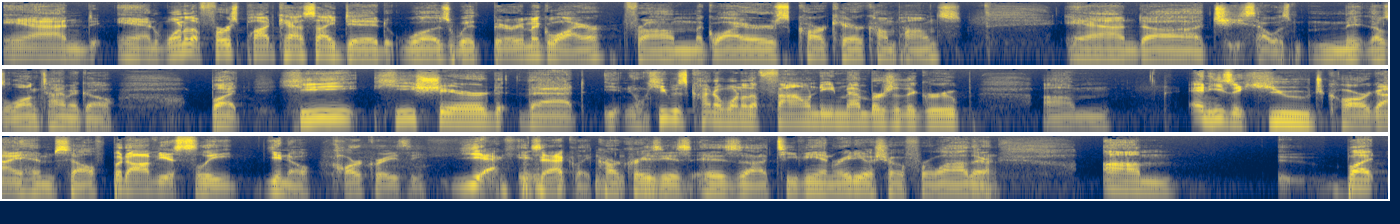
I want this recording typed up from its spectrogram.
And and one of the first podcasts I did was with Barry Meguiar from Meguiar's Car Care Compounds. And uh geez, that was that was a long time ago. But he he shared that you know he was kind of one of the founding members of the group. Um, and he's a huge car guy himself, but obviously, you know, Car crazy. yeah, exactly. Car Crazy is his uh, TV and radio show for a while there. Um, but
